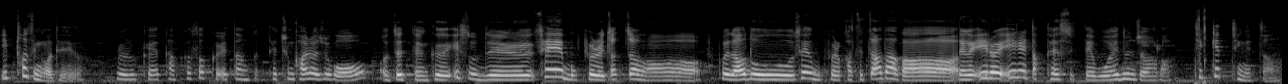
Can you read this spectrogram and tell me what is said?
입 터진 것 같아 지금. 이렇게 다크서클 일단 대충 가려주고. 어쨌든 그 이수들 새해 목표를 짰잖아. 그 나도 새해 목표를 같이 짜다가 내가 1월 1일 딱 됐을 때 뭐 했는 줄 알아? 티켓팅 했잖아.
